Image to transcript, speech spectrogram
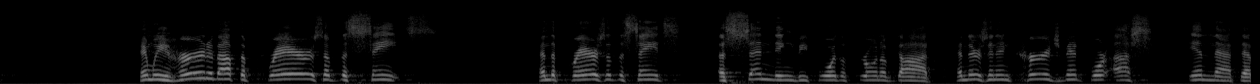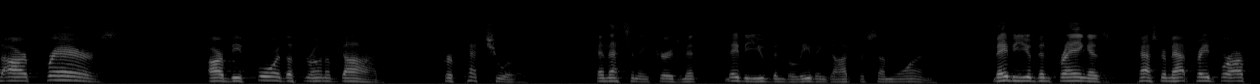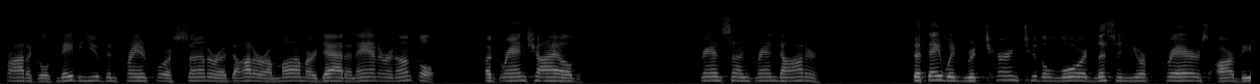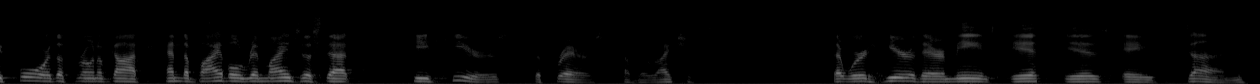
And we heard about the prayers of the saints and the prayers of the saints ascending before the throne of God. And there's an encouragement for us in that, that our prayers are before the throne of God perpetually. And that's an encouragement. Maybe you've been believing God for someone. Maybe you've been praying as Pastor Matt prayed for our prodigals. Maybe you've been praying for a son or a daughter, a mom or dad, an aunt or an uncle, a grandchild, grandson, granddaughter, that they would return to the Lord. Listen, your prayers are before the throne of God. And the Bible reminds us that He hears the prayers of the righteous. That word hear there means it is a done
